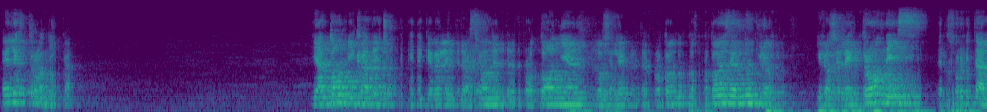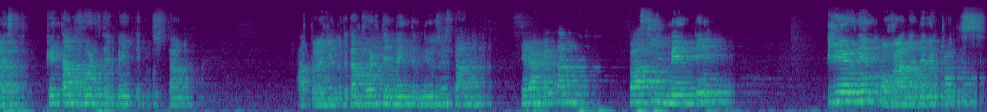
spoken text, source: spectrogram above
electrónica y atómica, de hecho, que tiene que ver la interacción entre los, protones, los protones del núcleo y los electrones de los orbitales, qué tan fuertemente nos están atrayendo, qué tan fuertemente unidos están, será que tan fácilmente pierden o ganan electrones.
